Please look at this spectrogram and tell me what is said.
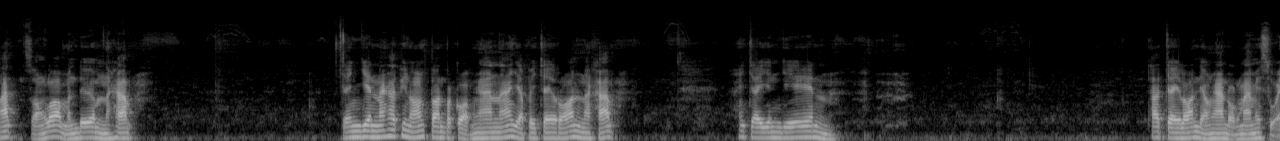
มัดสองรอบเหมือนเดิมนะครับใจเย็นนะครับพี่น้องตอนประกอบงานนะ อย่าไปใจร้อนนะครับ ให้ใจเย็นๆถ้าใจร้อนเดี๋ยวงานออกมาไม่สวย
